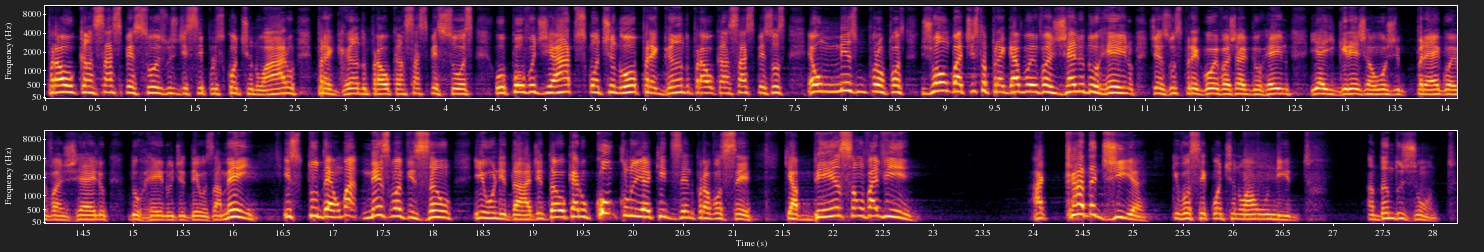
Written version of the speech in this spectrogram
para alcançar as pessoas, os discípulos continuaram pregando para alcançar as pessoas. O povo de Atos continuou pregando para alcançar as pessoas. É o mesmo propósito. João Batista pregava o evangelho do reino, Jesus pregou o evangelho do reino e a igreja hoje prega o evangelho do reino de Deus. Amém? Isso tudo é uma mesma visão e unidade. Então eu quero concluir aqui dizendo para você que a bênção vai vir a cada dia que você continuar unido, andando junto,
